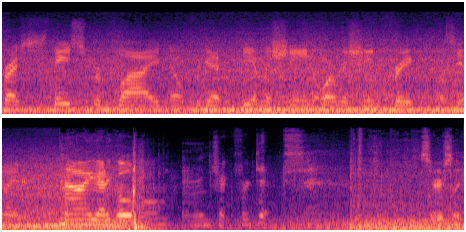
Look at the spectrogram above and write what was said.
fresh, stay super fly. Don't forget, be a machine or machine freak. We'll see you later. Now I gotta go home and check for ticks. Seriously.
